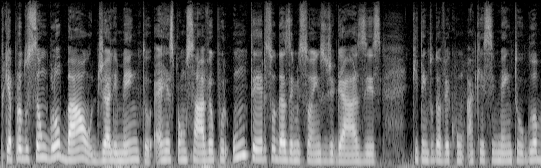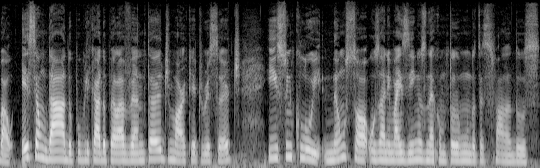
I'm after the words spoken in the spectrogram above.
Porque a produção global de alimento é responsável por um terço das emissões de gases que tem tudo a ver com aquecimento global. Esse é um dado publicado pela Vantage Market Research e isso inclui não só os animaizinhos, né, como todo mundo até se fala dos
